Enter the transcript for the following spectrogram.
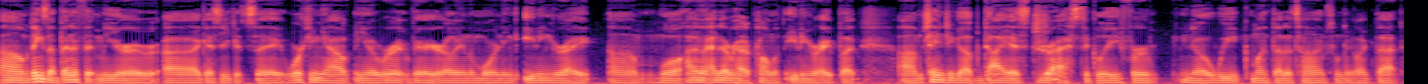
um, things that benefit me are, uh, I guess you could say, working out. You know, very early in the morning, eating right. Um, well, I, I, never had a problem with eating right, but um, changing up diets drastically for you know a week, month at a time, something like that.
